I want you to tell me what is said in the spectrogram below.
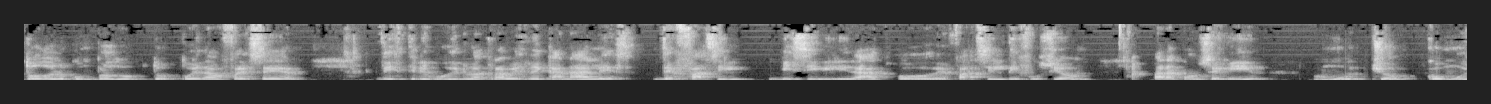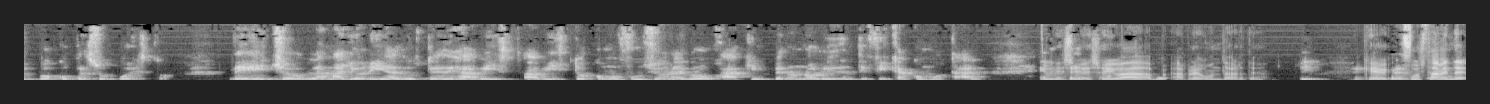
todo lo que un producto pueda ofrecer, distribuirlo a través de canales de fácil visibilidad o de fácil difusión para conseguir mucho con muy poco presupuesto. De hecho, la mayoría de ustedes ha, visto, cómo funciona el growth hacking, pero no lo identifica como tal. Eso, iba a, preguntarte. Que justamente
